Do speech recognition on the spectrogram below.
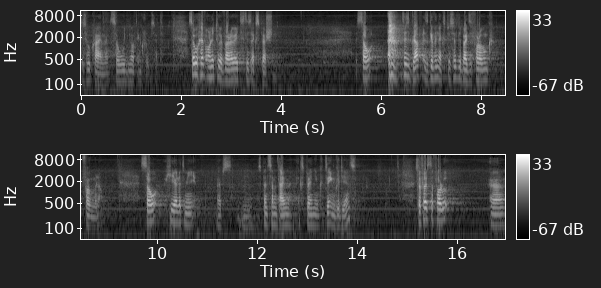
this requirement, so we do not include that. So we have only to evaluate this expression. So this graph is given explicitly by the following formula. So here, let me perhaps spend some time explaining the ingredients. So first of all, uh,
